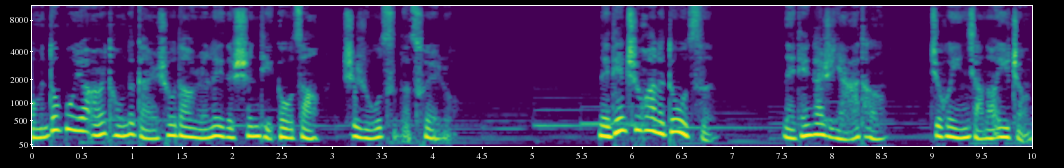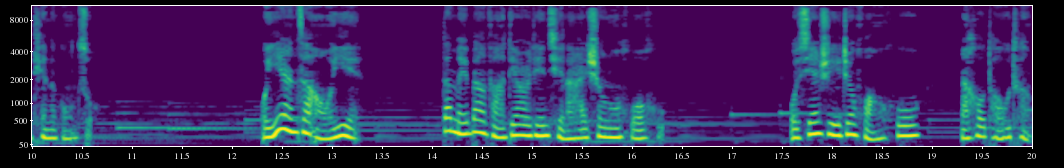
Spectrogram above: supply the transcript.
我们都不约而同地感受到人类的身体构造是如此的脆弱。哪天吃坏了肚子，哪天开始牙疼，就会影响到一整天的工作。我依然在熬夜，但没办法，第二天起来还生龙活虎。我先是一阵恍惚，然后头疼，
